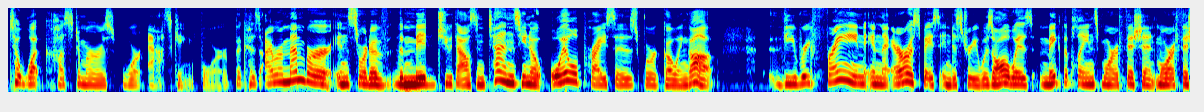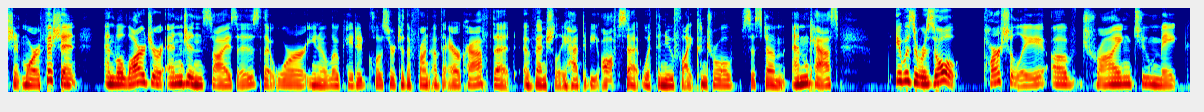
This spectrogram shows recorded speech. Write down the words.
to what customers were asking for because i remember in sort of the mid 2010s you know oil prices were going up the refrain in the aerospace industry was always make the planes more efficient, more efficient, more efficient. And the larger engine sizes that were, you know, located closer to the front of the aircraft that eventually had to be offset with the new flight control system, MCAS, it was a result partially of trying to make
